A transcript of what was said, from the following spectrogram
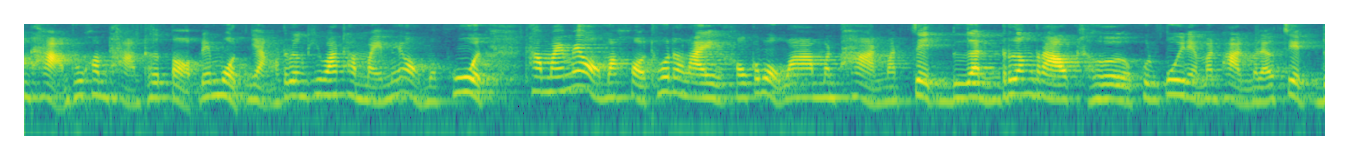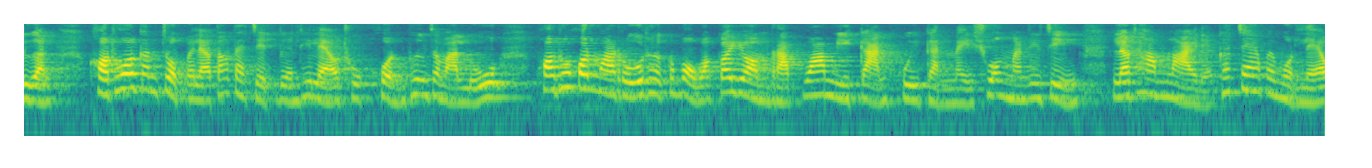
ำถามทุกคำถามเธอตอบได้หมดอย่างเรื่องที่ว่าทำไมไม่ออกมาพูดทำไมไม่ออกมาขอโทษอะไร เขาก็บอกว่ามันผ่านมา 7 เดือน เรื่องราวเธอกับคุณปุ้ยเนี่ยมันผ่านมาแล้ว 7 เดือน ขอโทษกันจบไปแล้วตั้งแต่ 7 เดือนที่แล้วทุกคนเพิ่งจะมารู้ พอทุกคนมารู้เธอก็บอกว่าก็ยอมรับว่ามีการคุยกันในช่วงนั้นจริง ๆ แล้วไทม์ไลน์เนี่ยก็แจ้งไปหมดแล้ว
